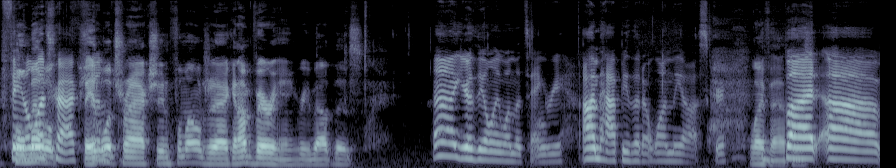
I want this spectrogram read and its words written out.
Fatal Attraction. Fatal Attraction Full Metal Jack and I'm very angry about this Uh, you're the only one that's angry. I'm happy that it won the Oscar. life happens But uh,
